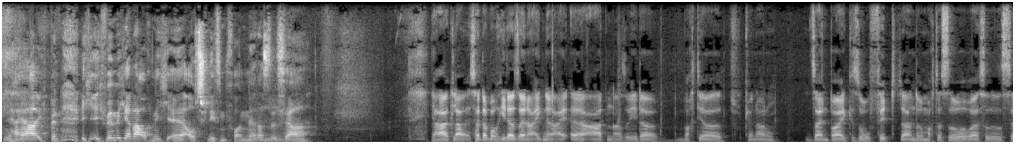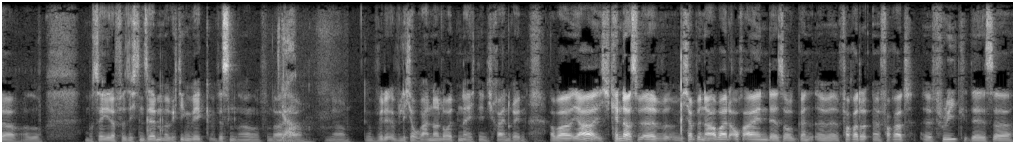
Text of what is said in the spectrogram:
Ja, ja, ich bin, ich, ich will mich ja da auch nicht äh, ausschließen von, ne? Das mhm. ist ja, Ja, klar, es hat aber auch jeder seine eigenen äh, Arten. Also jeder macht ja, keine Ahnung, sein Bike so fit, der andere macht das so, weißt du, das ist ja, also muss ja jeder für sich denselben richtigen Weg wissen. Also von daher, ja, ja will, will, ich auch anderen Leuten eigentlich nicht reinreden. Aber ja, ich kenne das, äh, ich habe in der Arbeit auch einen, der ist auch ganz, äh, Fahrrad, äh, Fahrradfreak, der ist äh,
